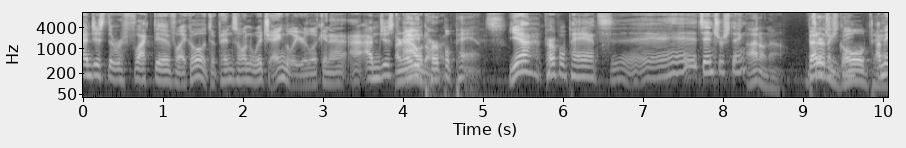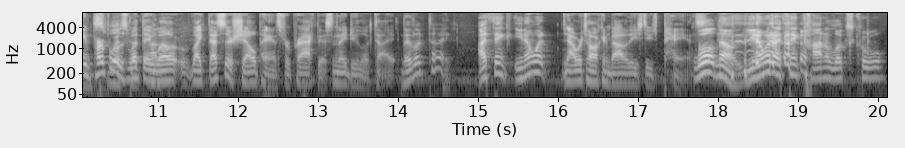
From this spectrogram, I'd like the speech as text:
and just the reflective, like, oh, it depends on which angle you're looking at. I, I'm just or maybe on purple it. pants. Yeah, purple pants. eh, It's interesting. I don't know. Better than gold pants. I mean, purple with is what the- they I- well like. That's their shell pants for practice, and they do look tight. They look tight. I think you know what Now we're talking about these dudes' pants. Well, no. You know what I think kind of looks cool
